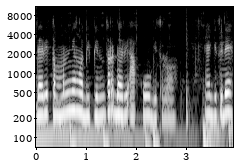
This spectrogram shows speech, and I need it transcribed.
dari temen yang lebih pinter dari aku gitu loh. Ya gitu deh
